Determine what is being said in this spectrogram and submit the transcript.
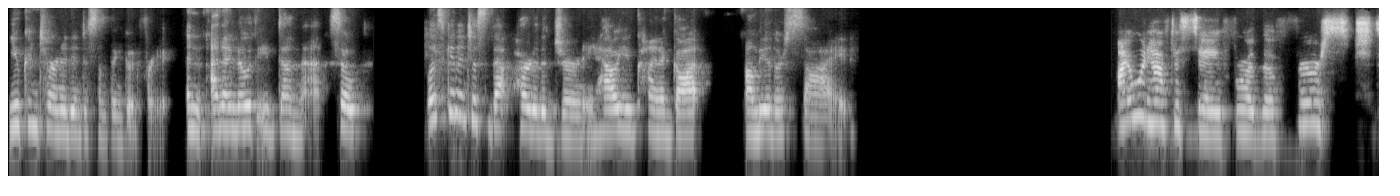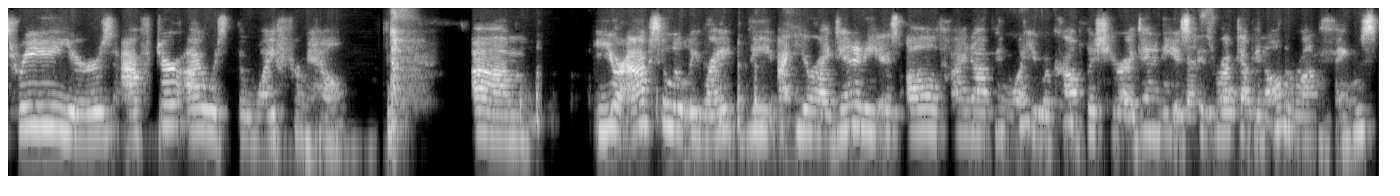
you can turn it into something good for you. And and I know that you've done that. So let's get into that part of the journey, how you kind of got on the other side. I would have to say for the first three years after I was the wife from hell. um, you're absolutely right. The your identity is all tied up in what you accomplish. Your identity is is wrapped up in all the wrong things.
